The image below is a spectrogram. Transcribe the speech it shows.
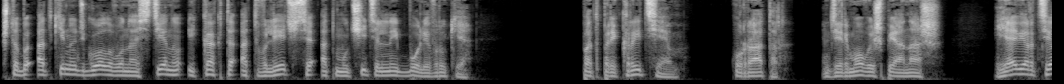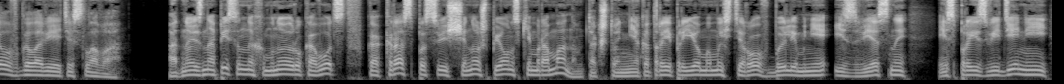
чтобы откинуть голову на стену и как-то отвлечься от мучительной боли в руке. Под прикрытием. Куратор. Дерьмовый шпионаж. Я вертел в голове эти слова. Одно из написанных мною руководств как раз посвящено шпионским романам, так что некоторые приемы мастеров были мне известны из произведений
